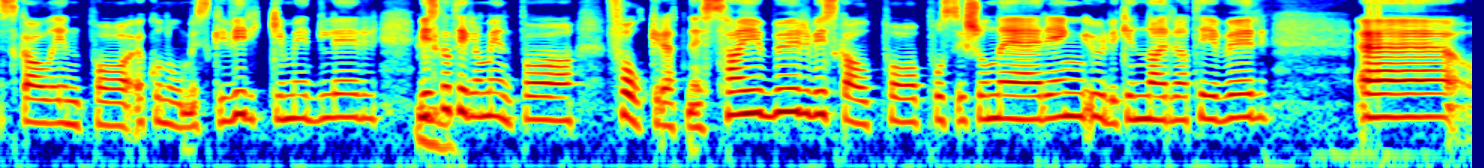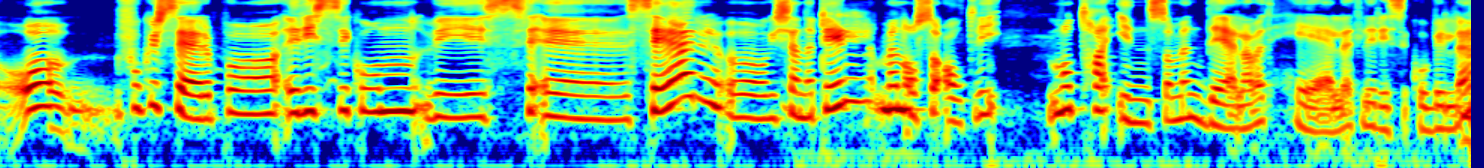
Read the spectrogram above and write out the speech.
skal inn på økonomiske virkemidler, vi skal til og med inn på folkeretten i cyber, vi skal på posisjonering, ulike narrativer. Eh, og fokusere på risikoen vi se, eh, ser og kjenner til, men også alt vi må ta inn som en del av et helhetlig risikobilde,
